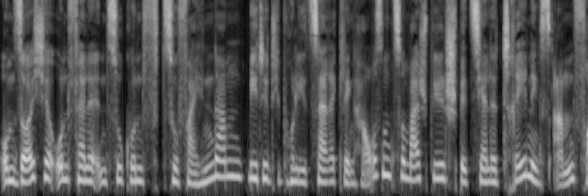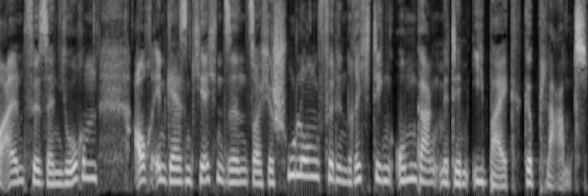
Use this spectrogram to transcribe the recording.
Um solche Unfälle in Zukunft zu verhindern, bietet die Polizei Recklinghausen zum Beispiel spezielle Trainings an, vor allem für Senioren. Auch in Gelsenkirchen sind solche Schulungen für den richtigen Umgang mit dem E-Bike geplant.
